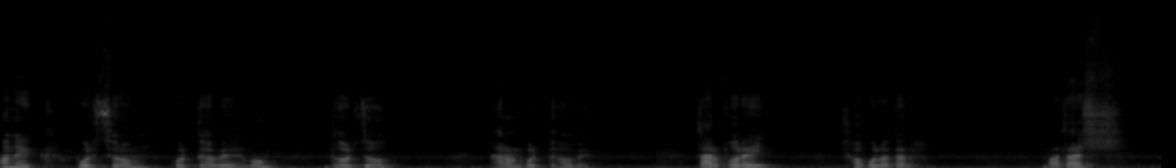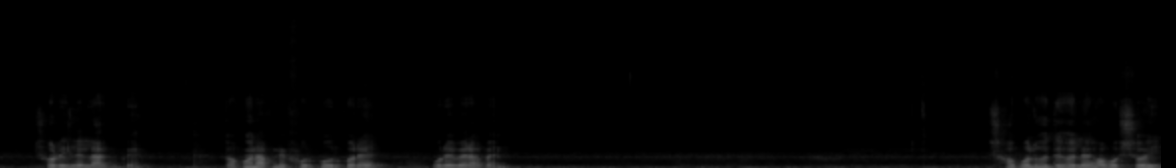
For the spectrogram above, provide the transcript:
অনেক পরিশ্রম করতে হবে এবং ধৈর্য ধারণ করতে হবে। তারপরেই সফলতার বাতাস শরীরে লাগবে। তখন আপনি ফুরফুর করে উড়ে বেড়াবেন। সফল হতে হলে অবশ্যই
